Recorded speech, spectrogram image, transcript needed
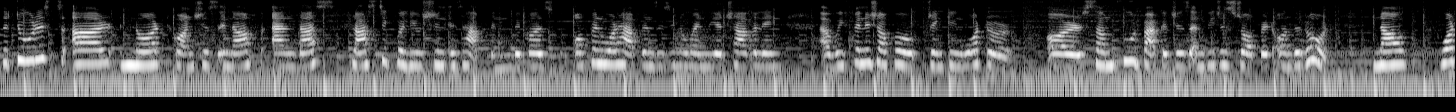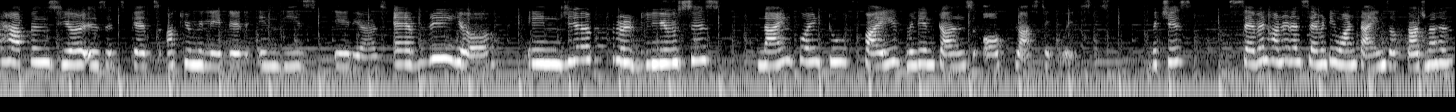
The tourists are not conscious enough, and thus plastic pollution is happening. Because often, what happens is you know when we are traveling, uh, we finish off our drinking water or some food packages, and we just drop it on the road now, what happens here is it gets accumulated in these areas. Every year, India produces 9.25 million tons of plastic waste, which is 771 times of Taj Mahal,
